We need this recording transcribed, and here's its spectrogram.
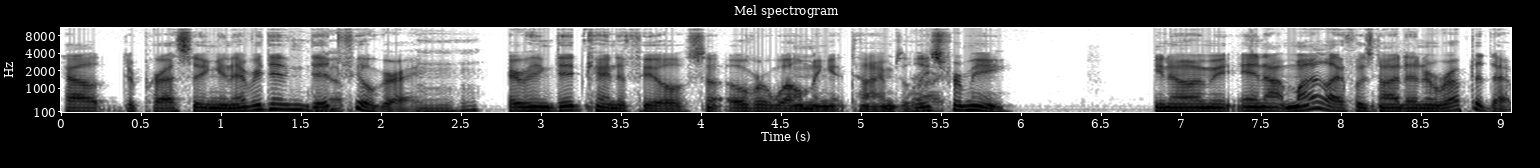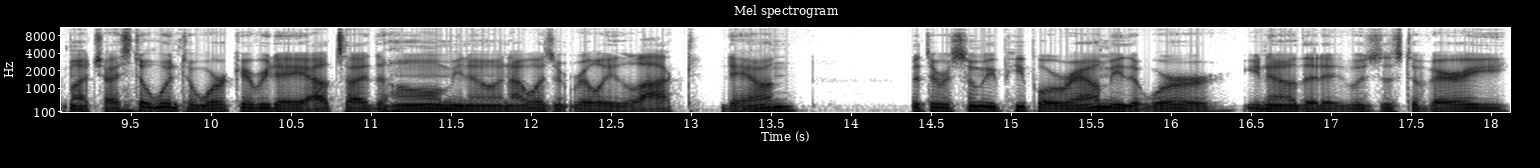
how depressing and everything did Yep. feel gray. Mm-hmm. Everything did kind of feel so overwhelming at times, at least for me. You know, I mean, and I, my life was not interrupted that much. I still went to work every day outside the home, you know, and I wasn't really locked down. But there were so many people around me that were, you know, that it was just a very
